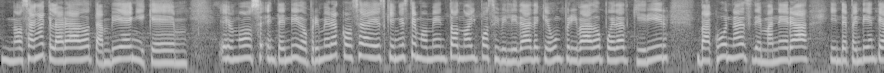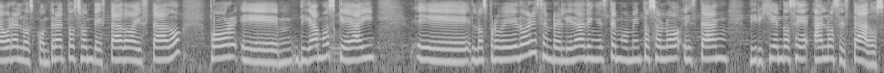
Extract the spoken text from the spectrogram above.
nos han aclarado también y que mm, hemos entendido. Primera cosa es que en este momento no hay posibilidad de que un privado pueda adquirir vacunas de manera independiente. Ahora los contratos son de Estado a Estado por, eh, digamos que hay eh, los proveedores en realidad en este momento solo están dirigiéndose a los estados.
